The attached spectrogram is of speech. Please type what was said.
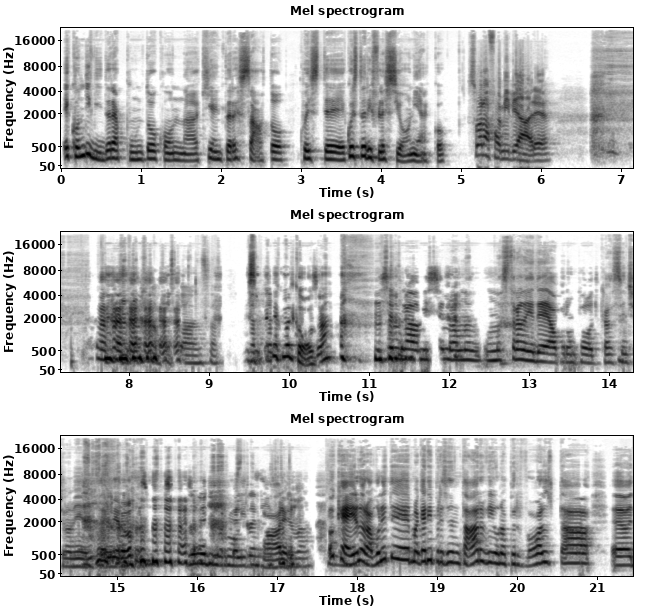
e condividere appunto con chi è interessato queste, queste riflessioni. Ecco. Suona familiare. Abbastanza. Sapete qualcosa? Mi sembra, mi sembra una, una strana idea per un podcast, sinceramente. Vero? Bisogna di normalizzare. Ok, allora volete magari presentarvi una per volta, eh,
